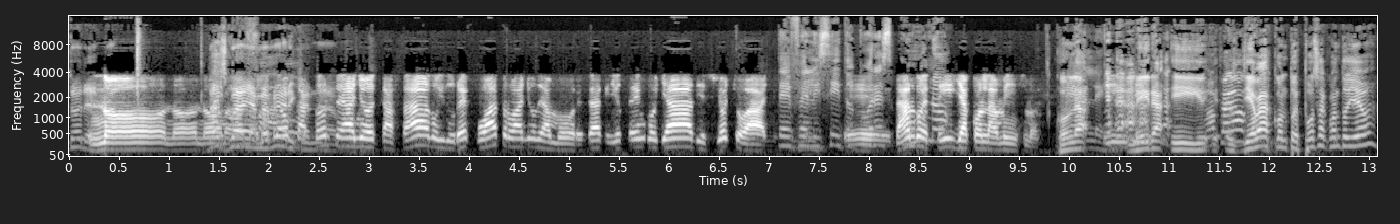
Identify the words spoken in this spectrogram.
tú eres. No, no, no. No, no. American 14 now. años de casado y duré 4 años de amor. O sea que yo tengo ya 18 años. Te felicito, tú eh, eres dando uno. estilla con la misma. Con la, mira, y llevas con tu esposa, ¿cuánto llevas?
